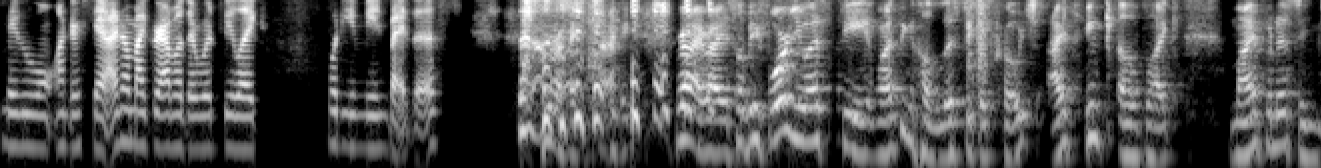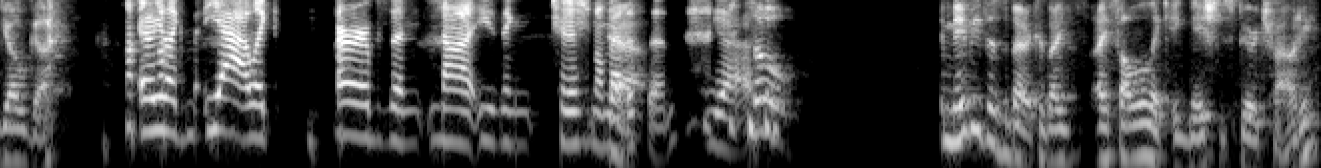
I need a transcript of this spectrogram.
maybe won't understand. I know my grandmother would be like, what do you mean by this? So. right, right, right, right. So before USD, when I think holistic approach, I think of like mindfulness and yoga. oh, you're like, yeah, like herbs and not using traditional yeah. medicine. Yeah. So maybe this is better because I I follow like Ignatian spirituality,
